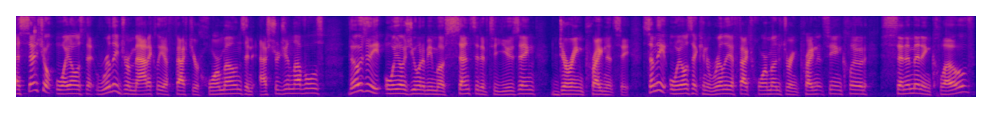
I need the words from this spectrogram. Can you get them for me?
Essential oils that really dramatically affect your hormones and estrogen levels those are the oils you want to be most sensitive to using during pregnancy. Some of the oils that can really affect hormones during pregnancy include cinnamon and clove,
